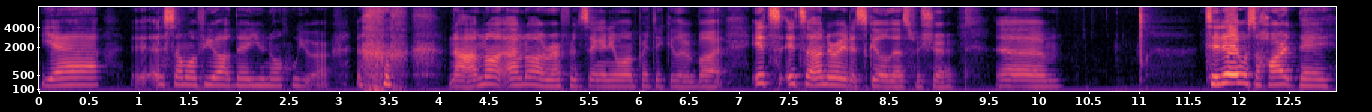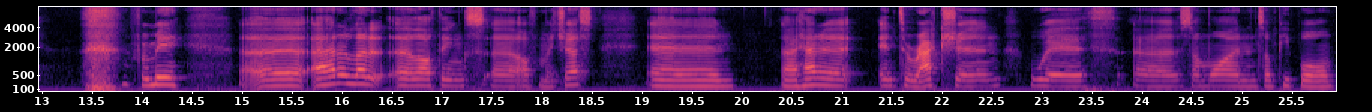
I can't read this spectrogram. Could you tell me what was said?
Yeah, uh, some of you out there, you know who you are. nah, I'm not. I'm not referencing anyone in particular, but it's it's an underrated skill, that's for sure. Um, today was a hard day for me. Uh, I had to let it, a lot of things uh, off my chest, and I had an interaction with uh, someone and some people.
